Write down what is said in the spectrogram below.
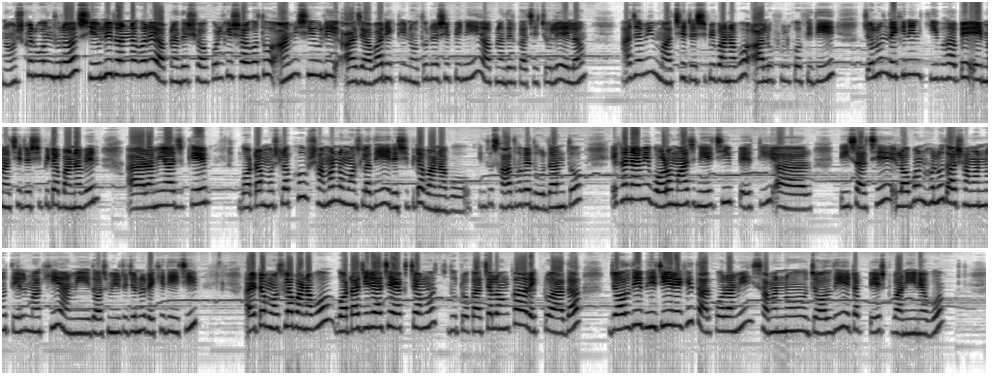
নমস্কার বন্ধুরা, শিউলির রান্নাঘরে আপনাদের সকলকে স্বাগত। আমি শিউলি, আজ আবার একটি নতুন রেসিপি নিয়ে আপনাদের কাছে চলে এলাম। আজ আমি মাছের রেসিপি বানাবো আলু ফুলকপি দিয়ে। চলুন দেখে নিন কীভাবে এই মাছের রেসিপিটা বানাবেন। আর আমি আজকে গোটা মশলা, খুব সামান্য মশলা দিয়ে এই রেসিপিটা বানাবো। কিন্তু স্বাদ হবে দুর্দান্ত। এখানে আমি বড় মাছ নিয়েছি, পেটি আর পিস আছে। লবণ, হলুদ আর সামান্য তেল মাখিয়ে আমি দশ মিনিটের জন্য রেখে দিয়েছি। আর এটা মশলা বানাবো। গোটা জিরে আছে এক চামচ, দুটো কাঁচা লঙ্কা আর একটু আদা। জল দিয়ে ভিজিয়ে রেখে তারপর আমি সামান্য জল দিয়ে এটা পেস্ট বানিয়ে নেব।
